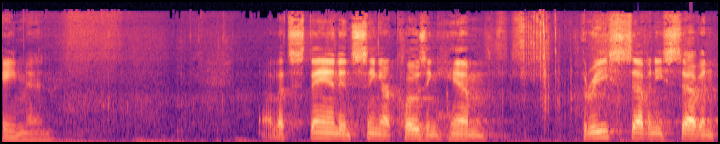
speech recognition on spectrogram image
Amen. Uh, let's stand and sing our closing hymn, 377.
